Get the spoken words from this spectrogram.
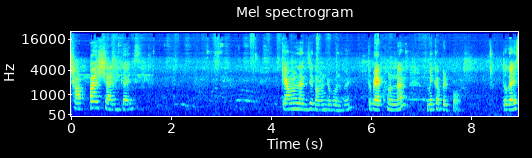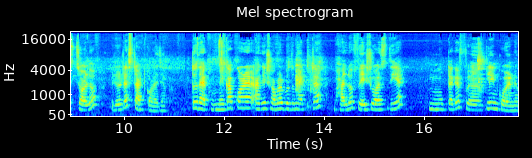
ছাপ্পা শাড়ি গাইস কেমন লাগছে কমেন্টে বলবে। তবে এখন না মেকআপের পর। তো গাইস চলো ভিডিওটা স্টার্ট করা যাক। তো দেখো মেকআপ করার আগে সবার প্রথমে একটা ভালো ফেস ওয়াশ দিয়ে মুখটাকে ক্লিন করে নেব।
